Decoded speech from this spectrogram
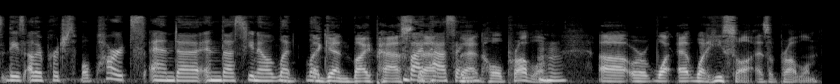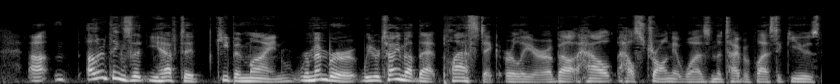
these other purchasable parts, and uh, and thus you know let, let Again, bypass Bypassing. That, that whole problem. Uh, or what at what he saw as a problem. Uh, other things that you have to keep in mind. Remember, we were talking about that plastic earlier, about how how strong it was and the type of plastic used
